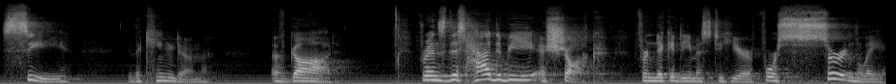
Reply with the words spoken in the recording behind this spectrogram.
see the kingdom of God. Friends, this had to be a shock for Nicodemus to hear, for certainly,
